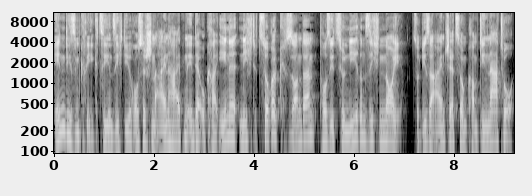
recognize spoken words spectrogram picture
In diesem Krieg ziehen sich die russischen Einheiten in der Ukraine nicht zurück, sondern positionieren sich neu. Zu dieser Einschätzung kommt die NATO.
